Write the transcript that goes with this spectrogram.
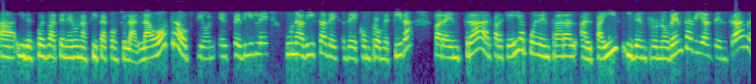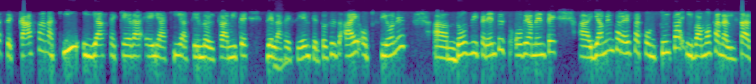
Ah, y después va a tener una cita consular. La otra opción es pedirle una visa de, de comprometida para entrar, para que ella pueda entrar al, país y dentro de 90 días de entrada se casan aquí y ya se queda ella aquí haciendo el trámite de la residencia. Entonces hay opciones, am, dos diferentes. Obviamente, ah, llamen para esa consulta y vamos a analizar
